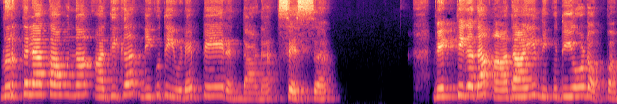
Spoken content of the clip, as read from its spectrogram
നിർത്തലാക്കാവുന്ന അധിക നികുതിയുടെ പേരെന്താണ്? സെസ്. വ്യക്തിഗത ആദായ നികുതിയോടൊപ്പം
